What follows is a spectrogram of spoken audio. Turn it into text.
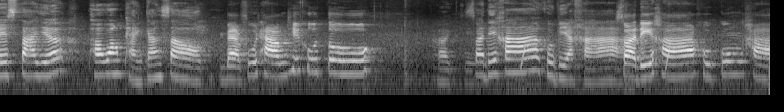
A star เยอะเพราะวางแผนการสอบ แบบฟูลไทม์ที่ครูตู สวัสดีค่ะครูเบียร์ค่ะ สวัสดีค่ะครูกุ้งค่ะ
